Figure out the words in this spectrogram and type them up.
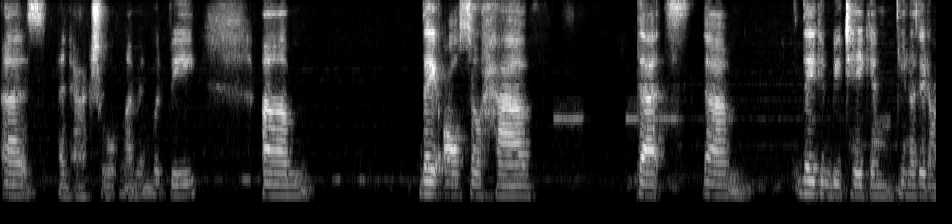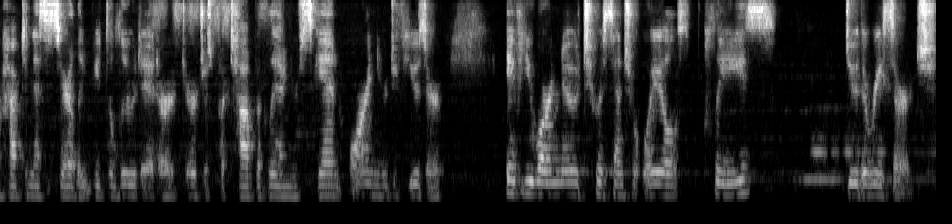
as an actual lemon would be. Um, they also have that's um, they can be taken, you know, they don't have to necessarily be diluted or, or just put topically on your skin or in your diffuser. If you are new to essential oils, please do the research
